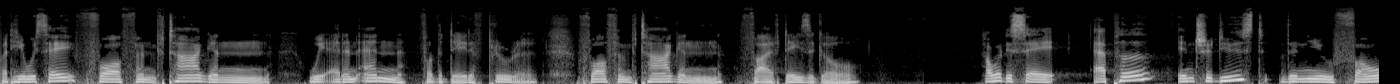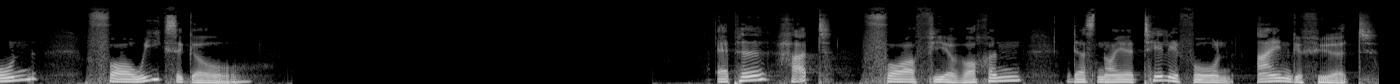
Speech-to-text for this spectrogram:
But here we say vor fünf Tagen. We add an N for the dative plural. Vor fünf Tagen, five days ago. How would you say Apple introduced the new phone four weeks ago? Apple hat vor vier Wochen das neue Telefon eingeführt.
